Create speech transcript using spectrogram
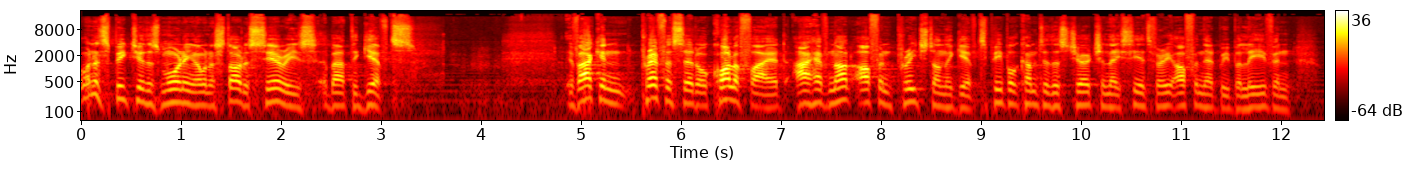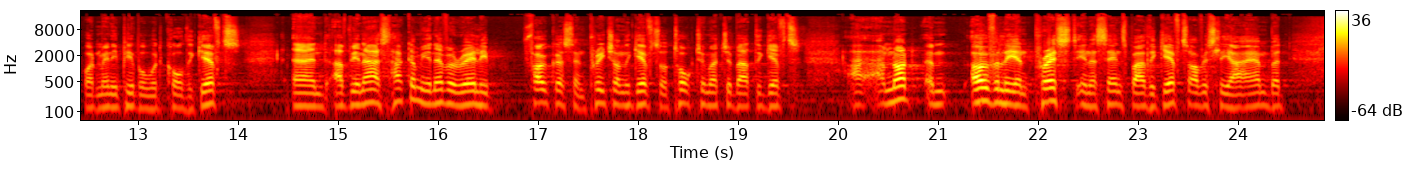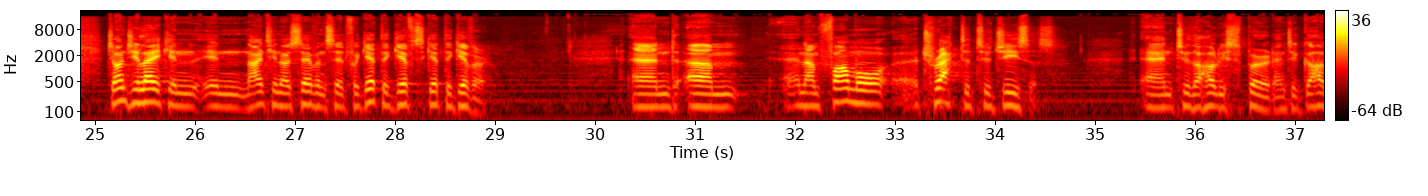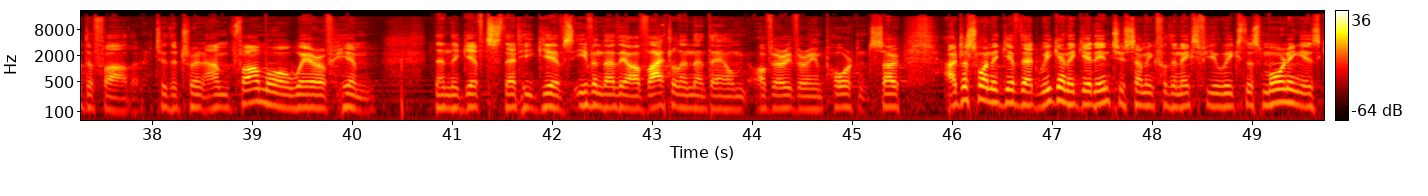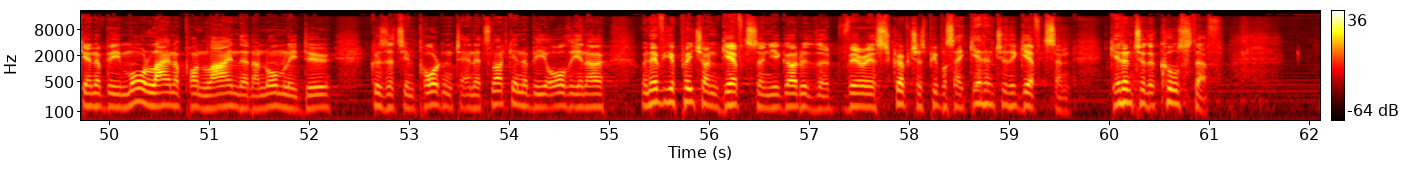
I want to speak to you this morning. I want to start a series about the gifts. If I can preface it or qualify it, I have not often preached on the gifts. People come to this church and they see it's very often that we believe in what many people would call the gifts. And I've been asked, how come you never really focus and preach on the gifts or talk too much about the gifts? I, am not um, overly impressed in a sense by the gifts. Obviously, I am. But John G. Lake in, in 1907 said, forget the gifts, get the giver. And, um, and I'm far more attracted to Jesus and to the Holy Spirit and to God the Father, to the Trinity. I'm far more aware of Him than the gifts that He gives, even though they are vital and that they are, are very, very important. So I just want to give that. We're going to get into something for the next few weeks. This morning is going to be more line upon line than I normally do because it's important and it's not going to be all the, you know, whenever you preach on gifts and you go to the various scriptures, people say, get into the gifts and get into the cool stuff.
